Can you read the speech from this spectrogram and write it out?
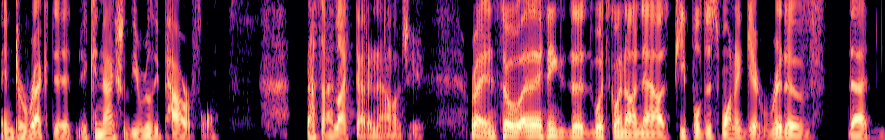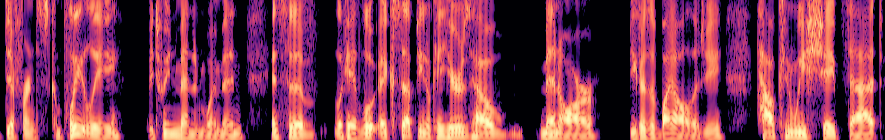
and direct it, it can actually be really powerful. That's I like that analogy. Right, and so I think that what's going on now is people just want to get rid of that difference completely between men and women instead of okay look accepting okay here's how men are because of biology. How can we shape that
